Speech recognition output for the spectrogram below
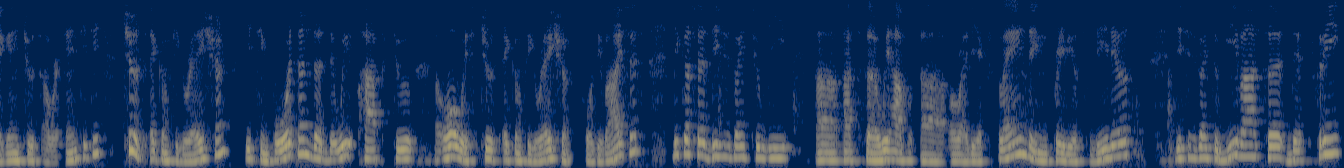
again choose our entity, choose a configuration. It's important that we have to always choose a configuration for devices because uh, this is going to be uh, as uh, we have uh, already explained in previous videos, this is going to give us uh, the three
